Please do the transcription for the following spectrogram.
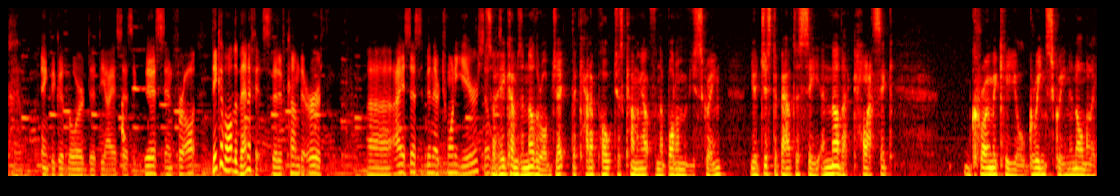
you know, thank the good Lord that the ISS exists, and for all. Think of all the benefits that have come to Earth. Uh, ISS has been there 20 years. So here comes another object, the catapult just coming up from the bottom of your screen. You're just about to see another classic chroma key or green screen anomaly.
